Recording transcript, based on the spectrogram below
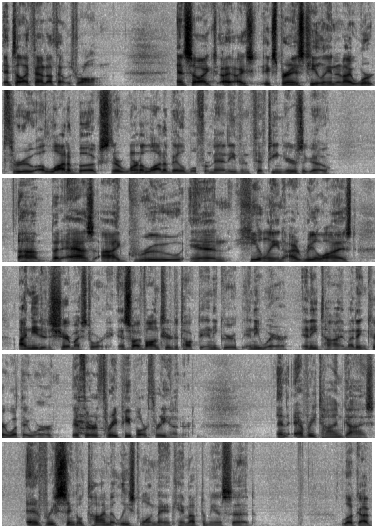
until I found out that was wrong. And so I, I, I, experienced healing and I worked through a lot of books. There weren't a lot available for men even 15 years ago. Um, but as I grew in healing, I realized I needed to share my story. And so I volunteered to talk to any group, anywhere, anytime. I didn't care what they were, if there were three people or 300. And every time, guys, every single time, at least one man came up to me and said, Look, I've,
